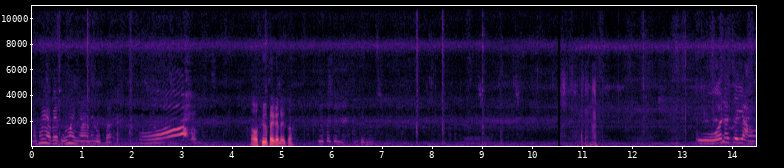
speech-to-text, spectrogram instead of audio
น้องแพรไปถุงไม้ยางให้ลูกวะโอ้เอาถือไปกันเลยตัวเดี๋ยวไปเต็มเลยมันเป็นมันโหถ้าจะอยากไป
